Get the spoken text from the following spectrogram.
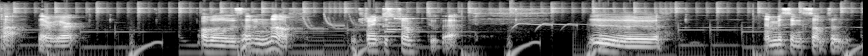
Ah, there we are. Although, is that enough? Can I just jump to that? Ugh. I'm missing something.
